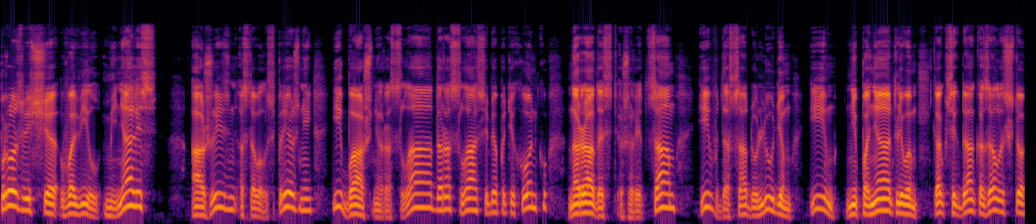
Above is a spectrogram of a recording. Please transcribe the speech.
Прозвища Вавил менялись, а жизнь оставалась прежней, и башня росла, доросла себя потихоньку на радость жрецам и в досаду людям, им, непонятливым, как всегда казалось, что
